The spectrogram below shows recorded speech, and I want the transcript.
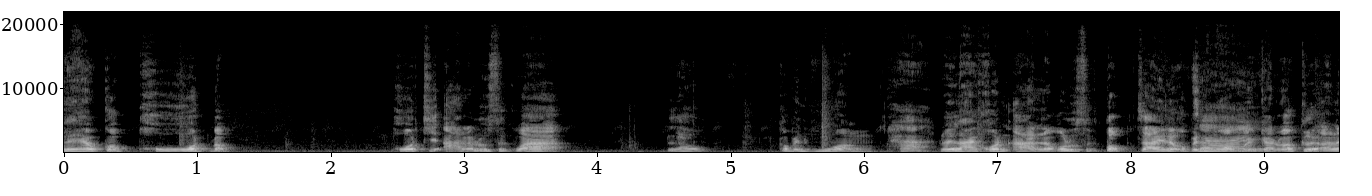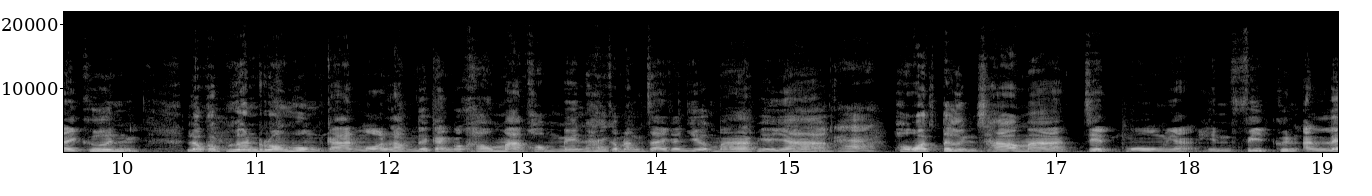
แล้วก็โพสต์แบบ โพสต์ที่อ่านแล้วรู้สึกว่า เรา ก็เป็นห่วง ค่ะ หลายๆ คนอ่านแล้วก็รู้สึกตกใจแล้วก็เป็นห่วงเหมือนกันว่าเกิดอะไรขึ้น แล้วก็เพื่อนร่วมวงการหมอลำด้วยกันก็เข้ามาคอมเมนต์ให้กำลังใจกันเยอะมากพี่ยาย่าค่ะเพราะว่าตื่นเช้ามา7จ็ดโมงเนี่ยเห็นฟีดขึ้นอันแร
